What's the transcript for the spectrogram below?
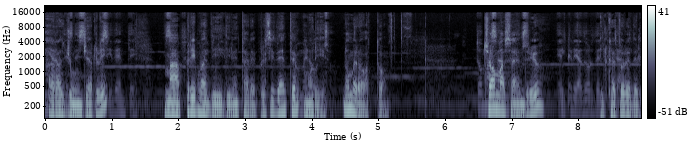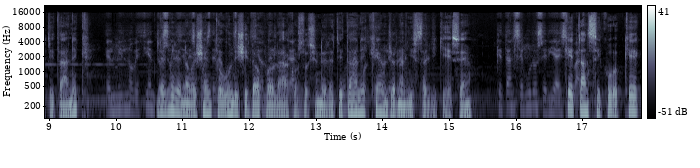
a raggiungerli, ma prima di diventare presidente morì. Numero 8. Thomas Andrew, il creatore del Titanic, nel 1911, dopo la costruzione del Titanic, un giornalista gli chiese che tan sicuro, che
